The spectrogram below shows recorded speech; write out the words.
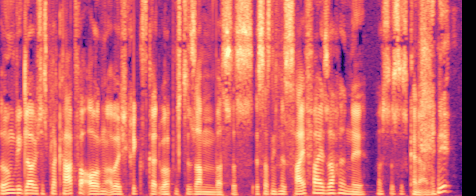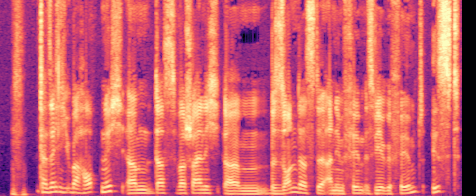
irgendwie, glaube ich, das Plakat vor Augen, aber ich krieg's gerade überhaupt nicht zusammen. Was das ist? Das nicht eine Sci-Fi-Sache? Nee, was ist das? Keine Ahnung. Nee, tatsächlich überhaupt nicht. Ähm, das wahrscheinlich ähm, Besonderste an dem Film ist, wie er gefilmt ist.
